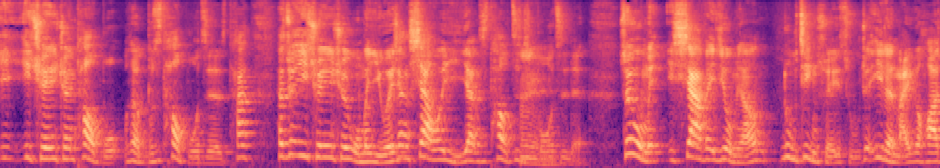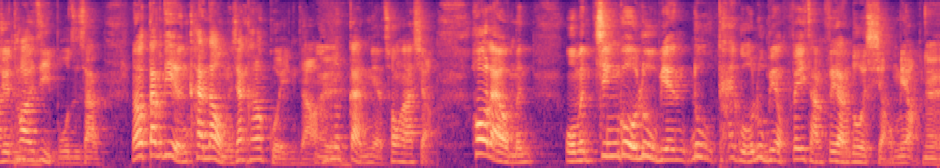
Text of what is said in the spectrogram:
一一圈一圈套脖，呃，不是套脖子的，它它就一圈一圈，我们以为像夏威夷一样是套自己脖子的，所以我们一下飞机，我们想要入境随俗，就一人买一个花圈套在自己脖子上，然后当地人看到我们像看到鬼，你知道吗？他说干你啊，冲他小。后来我们我们经过路边路泰国路边有非常非常多的小庙，对，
